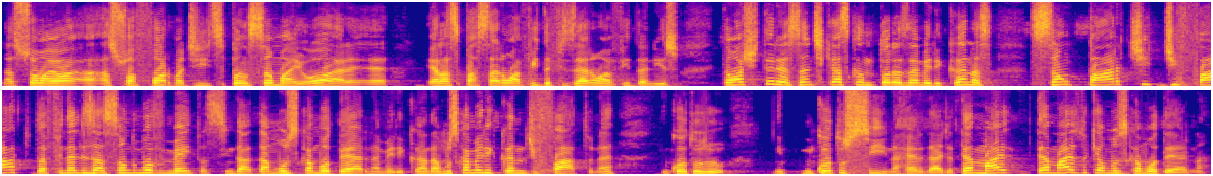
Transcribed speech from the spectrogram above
na sua maior, a sua forma de expansão maior. É, elas passaram a vida, fizeram a vida nisso. Então, acho interessante que as cantoras americanas são parte, de fato, da finalização do movimento, assim, da, da música moderna americana, da música americana de fato, né? Enquanto, enquanto si, na realidade, até mais, até mais do que a música moderna.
